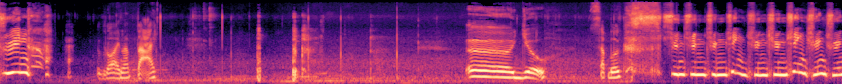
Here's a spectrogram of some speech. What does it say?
สวิงเรียบร้อยนะตาย เอออยู่สับเลยชิงชิงชิงชิงชิงชิงชิงชิงชิง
